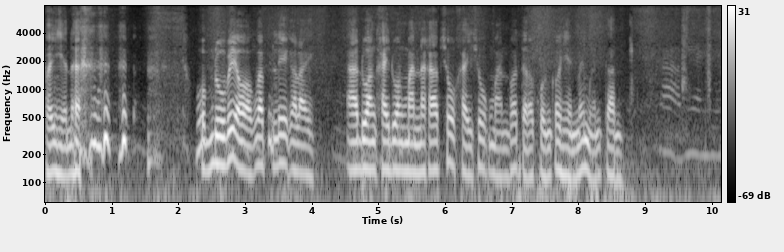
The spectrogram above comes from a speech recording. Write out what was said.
ใครเห็นนะ ผมดูไม่ออกว่าเป็นเลขอะไรอาดวงใครดวงมันนะครับ โชคใครโชคมัน เพราะแต่ละคนก็เห็นไม่เหมือนกันค่ะแม่นอยู่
